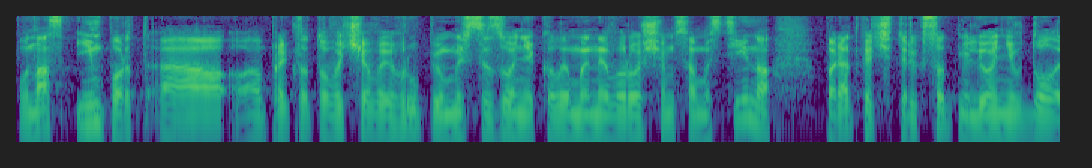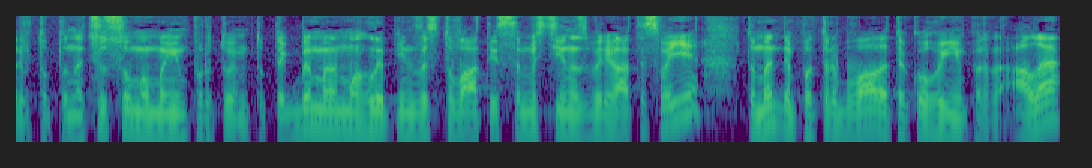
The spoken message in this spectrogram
У нас імпорт, е, е, овочевої групи у міжсезоні, коли ми не вирощуємо самостійно, порядка 400 мільйонів доларів. Тобто на цю суму ми імпортуємо. Тобто, якби ми могли б інвестувати і самостійно зберігати своє, то ми б не потребували такого імпорту. Але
